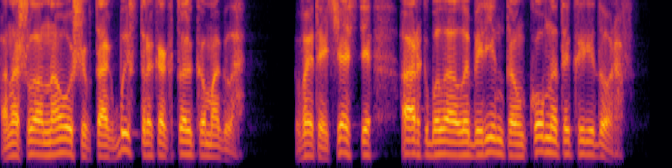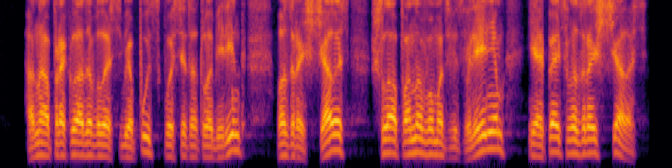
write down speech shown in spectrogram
она шла на ощупь так быстро, как только могла. В этой части арк была лабиринтом комнат и коридоров. Она прокладывала себе путь сквозь этот лабиринт, возвращалась, шла по новым ответвлениям и опять возвращалась,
